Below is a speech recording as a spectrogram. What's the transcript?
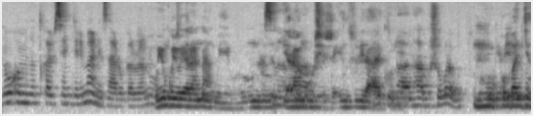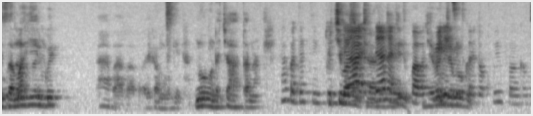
ni ugukomeza tukabisengera imana izarugarura ni uyu nguyu yarananguye burundu yarangushije inzu ariko nta- ntabwo ushobora nuko mba ngize amahirwe. Ah, reka nkubwire. N'ubu ndacyahatana. Ariko dati ibyo Ikibazo bya- cyane. njyewe tubiretse njemo tukareka kubivanga mu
